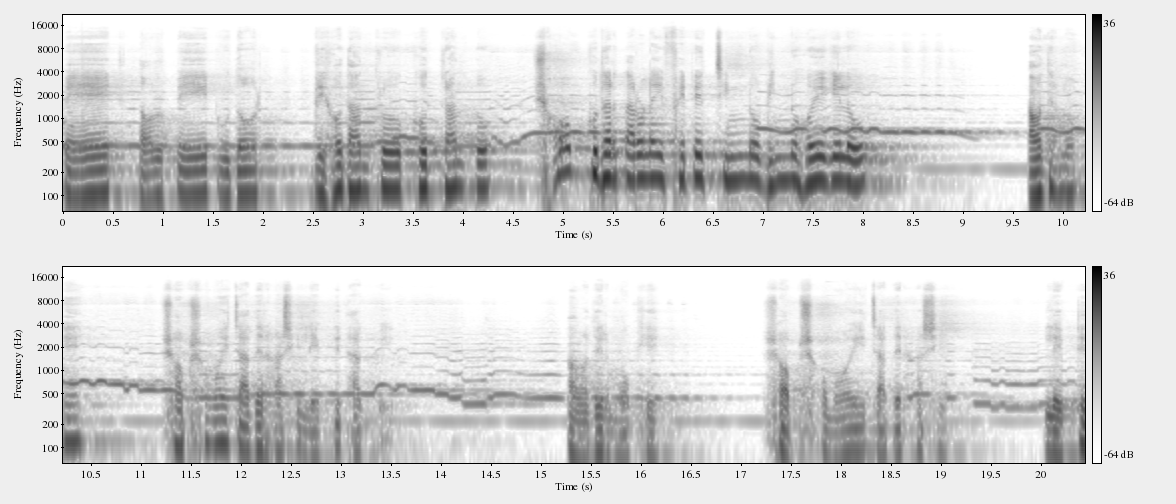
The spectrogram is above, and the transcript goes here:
পেট, তলপেট, উদর, বৃহদান্ত্র, ক্ষুদ্রান্ত সব ক্ষুধার তাড়নায় ফেটে ছিন্ন ভিন্ন হয়ে গেলেও আমাদের মুখে সবসময় চাঁদের হাসি লেপতে থাকবে। আমাদের মুখে সব সময় চাঁদের হাসি লেপটে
